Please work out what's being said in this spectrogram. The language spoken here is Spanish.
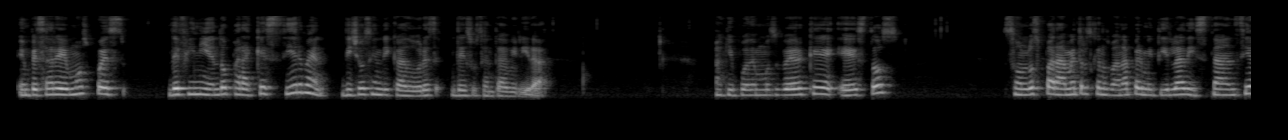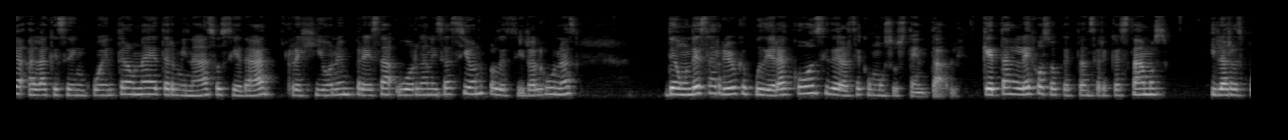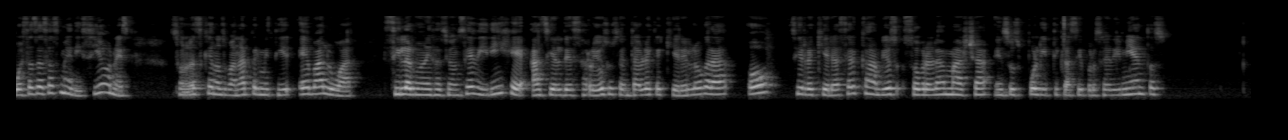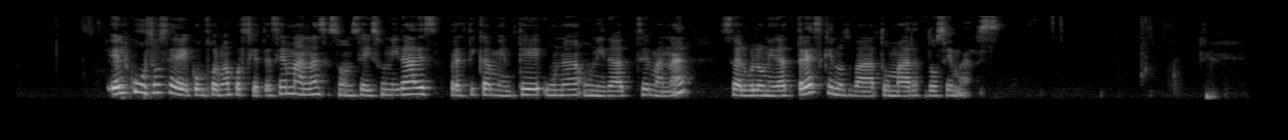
Empezaremos pues definiendo para qué sirven dichos indicadores de sustentabilidad. Aquí podemos ver que estos son los parámetros que nos van a permitir la distancia a la que se encuentra una determinada sociedad, región, empresa u organización, por decir algunas, de un desarrollo que pudiera considerarse como sustentable. ¿Qué tan lejos o qué tan cerca estamos? Y las respuestas de esas mediciones son las que nos van a permitir evaluar si la organización se dirige hacia el desarrollo sustentable que quiere lograr o si requiere hacer cambios sobre la marcha en sus políticas y procedimientos. El curso se conforma por siete semanas, son seis unidades, prácticamente una unidad semanal, salvo la unidad 3 que nos va a tomar dos semanas.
